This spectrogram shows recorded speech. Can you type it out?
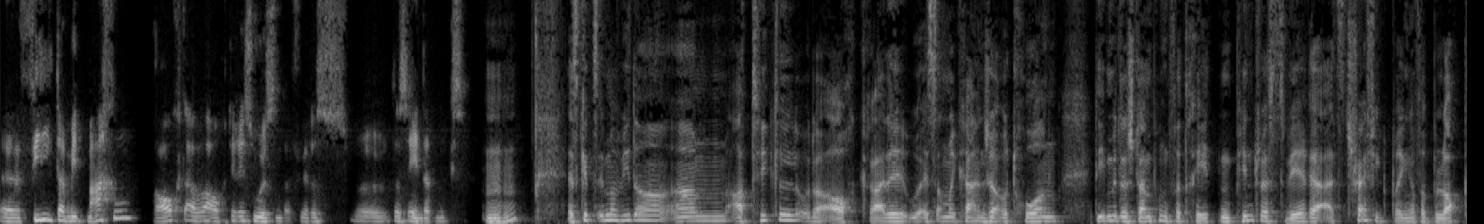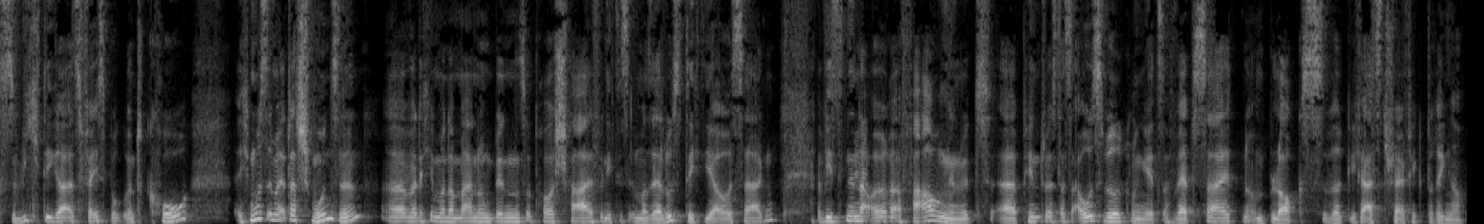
äh, viel damit machen, braucht aber auch die Ressourcen dafür. Das, äh, das ändert nichts. Mhm. Es gibt immer wieder ähm, Artikel oder auch gerade US-amerikanische Autoren, die immer den Standpunkt vertreten, Pinterest wäre als Trafficbringer für Blogs wichtiger als Facebook und Co. Ich muss immer etwas schmunzeln, äh, weil ich immer der Meinung bin, so pauschal finde ich das immer sehr lustig, die Aussagen. Wie sind denn da eure Erfahrungen mit äh, Pinterest als Auswirkung jetzt auf Webseiten und Blogs wirklich als Trafficbringer?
